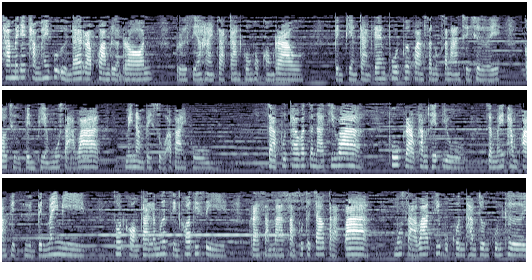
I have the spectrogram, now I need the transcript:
ถ้าไม่ได้ทำให้ผู้อื่นได้รับความเดือดร้อน หรือเสียหายจากการโกหกของเรา เป็นเพียงการแกล้งพูดเพื่อความสนุกสนานเฉยๆ ก็ถือเป็นเพียงมุสาวาท ไม่นำไปสู่อบายภูมิ จากพุทธวจนะที่ว่า ผู้กล่าวคำเท็จอยู่ จะไม่ทำความผิดอื่นเป็นไม่มี โทษของการละเมิดสินข้อที่สี่พระสัมมาสัมพุทธเจ้าตรัสว่า มุสาวาทที่บุคคลทำจนคุ้นเคย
